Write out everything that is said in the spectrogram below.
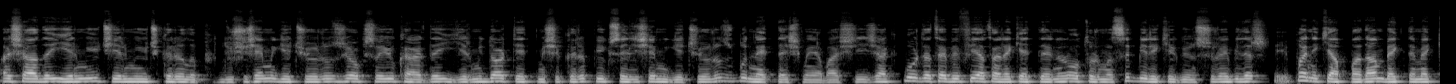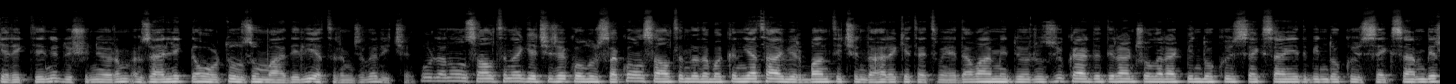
aşağıda 23-23 kırılıp düşüşe mi geçiyoruz yoksa yukarıda 24-70'i kırıp yükselişe mi geçiyoruz? Bu netleşmeye başlayacak. Burada tabii fiyat hareketlerinin oturması 1-2 gün sürebilir. E, Panik yapmadan beklemek gerektiğini düşünüyorum. Özellikle orta uzun vadeli yatırımcılar için. Buradan ons altına geçecek olursak ons altında da bakın yatay bir bant içinde hareket etmeye devam ediyoruz. Yukarıda direnç olarak 1987-1981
